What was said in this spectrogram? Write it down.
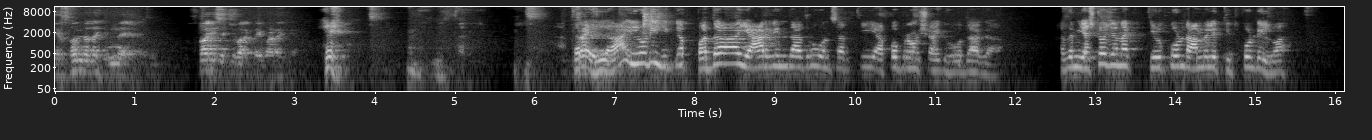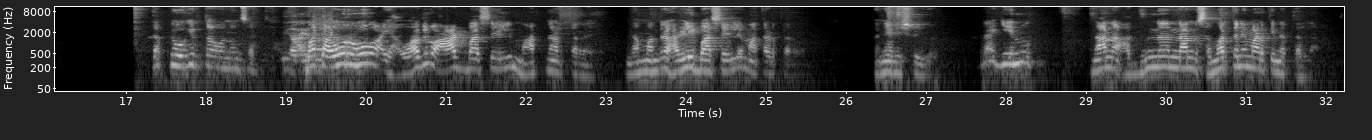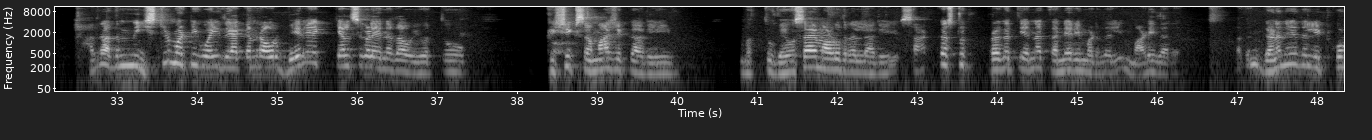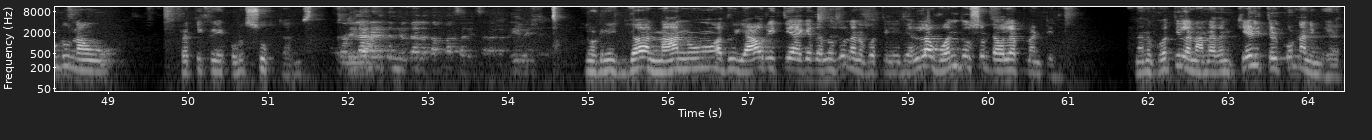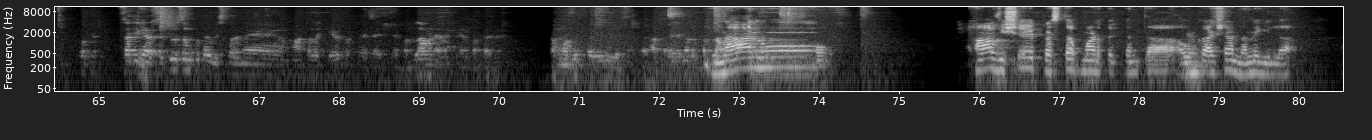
ನಿರ್ಬಂಧದ ಹಿನ್ನೆಲೆ ಉಸ್ತುವಾರಿ ಸಚಿವರ ಕೈವಾಡಕ್ಕೆ ಥರ ಇಲ್ಲ. ಇಲ್ಲಿ ನೋಡಿ, ಈಗ ಪದ ಯಾರಿಂದಾದ್ರೂ ಒಂದ್ಸರ್ತಿ ಅಪಭ್ರಂಶ ಆಗಿ ಹೋದಾಗ ಅದನ್ನ ಎಷ್ಟೋ ಜನ ತಿಳ್ಕೊಂಡು ಆಮೇಲೆ ತಿದ್ಕೊಂಡಿಲ್ವಾ? ತಪ್ಪಿ ಹೋಗಿರ್ತಾವ ಒಂದೊಂದ್ಸರ್ತಿ. ಮತ್ತ ಅವರು ಯಾವಾಗ್ಲೂ ಆಡ್ ಭಾಷೆಯಲ್ಲಿ ಮಾತನಾಡ್ತಾರೆ. ನಮ್ಮಂದ್ರೆ ಹಳ್ಳಿ ಭಾಷೆಯಲ್ಲೇ ಮಾತಾಡ್ತಾರೆ ಧನ್ಯರಿ ಶ್ರೀಗಳು. ಹಾಗಾಗಿ ಏನು, ನಾನು ಅದನ್ನ ನಾನು ಸಮರ್ಥನೆ ಮಾಡ್ತೀನತ್ತಲ್ಲ. ಆದ್ರೆ ಅದನ್ನ ಇಷ್ಟರ ಮಟ್ಟಿಗೆ ಒಯ್ದು ಯಾಕಂದ್ರೆ ಅವ್ರು ಬೇರೆ ಕೆಲಸಗಳೇನದಾವು ಇವತ್ತು? ಕೃಷಿಕ್ ಸಮಾಜಕ್ಕಾಗಲಿ ಮತ್ತು ವ್ಯವಸಾಯ ಮಾಡೋದ್ರಲ್ಲಾಗಲಿ ಸಾಕಷ್ಟು ಪ್ರಗತಿಯನ್ನ ಕನ್ನೇರಿ ಮಠದಲ್ಲಿ ಮಾಡಿದ್ದಾರೆ. ಅದನ್ನು ಗಣನೀಯದಲ್ಲಿ ಇಟ್ಕೊಂಡು ನಾವು ಪ್ರತಿಕ್ರಿಯೆ ಕೊಡೋದು ಸೂಕ್ತ ಅನಿಸ್ತದೆ ನೋಡ್ರಿ ಈಗ ನಾನು ಅದು ಯಾವ ರೀತಿ ಆಗ್ಯದ ಅನ್ನೋದು ನನಗೆ ಗೊತ್ತಿಲ್ಲ. ಇದೆಲ್ಲ ಒಂದು ಸು ಡೆವಲಪ್ಮೆಂಟ್ ಇದು. ನನಗೆ ಗೊತ್ತಿಲ್ಲ ನಾನು ಅದನ್ನು ಕೇಳಿ ತಿಳ್ಕೊಂಡು ನಾನು ನಿಮ್ಗೆ ಹೇಳ್ತೀನಿ. ಸರ್ ಈಗ ಸಚಿವ ಸಂಪುಟ ವಿಸ್ತರಣೆ ಮಾತೆಲ್ಲ ಕೇಳ್ಬರ್ತಾ ಇದೆ ಬದಲಾವಣೆ ಎಲ್ಲ ಇದೆ. ನಾನು ಆ ವಿಷಯ ಪ್ರಸ್ತಾಪ ಮಾಡತಕ್ಕಂಥ ಅವಕಾಶ ನನಗಿಲ್ಲ.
